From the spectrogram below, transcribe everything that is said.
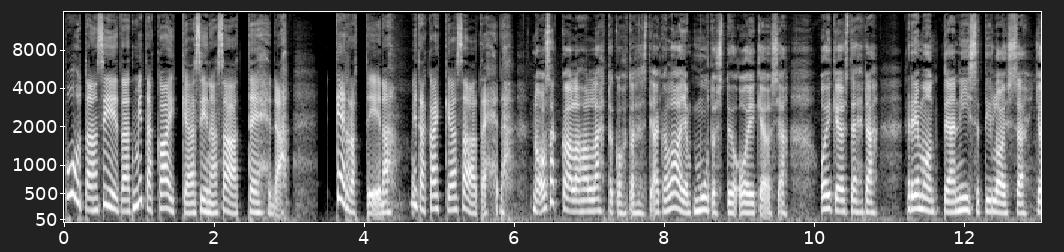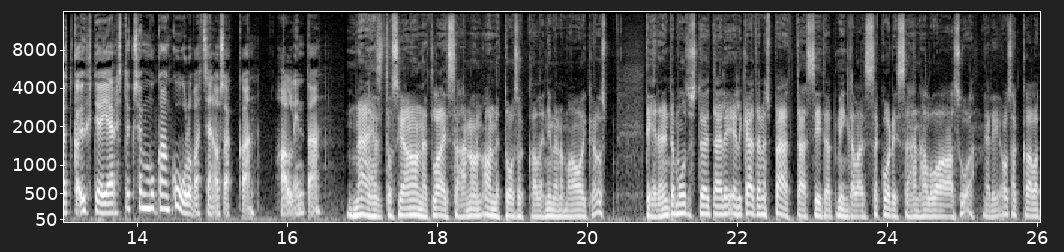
puhutaan siitä, että mitä kaikkea sinä saat tehdä. Kerrottiin, mitä kaikkea saa tehdä? No osakkaallahan on lähtökohtaisesti aika laaja muutostyöoikeus ja oikeus tehdä remontteja niissä tiloissa, jotka yhtiöjärjestyksen mukaan kuuluvat sen osakkaan hallintaan. Näinhän se tosiaan on, että laissahan on annettu osakkaalle nimenomaan oikeus tehdä niitä muutostöitä, eli, eli käytännössä päättää siitä, että minkälaisessa kodissa hän haluaa asua. Eli osakkaalla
